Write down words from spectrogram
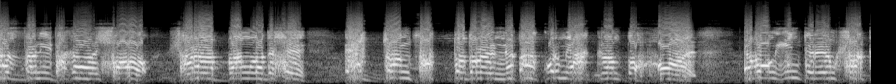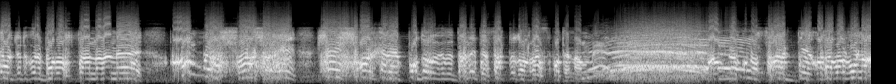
রাজধানী ঢাকা সহ সারা বাংলাদেশে একজন ছাত্র দলের নেতা কর্মী আক্রান্ত হয় এবং ইন্টারিয়াম সরকার যদি কোনো ব্যবস্থা না নেয়, আমরা সরাসরি সেই সরকারের পদক্ষেপের দাবিতে ছাত্র দল রাজপথে নামবে আমরা কোনো ছাড় দিয়ে কথা বলব না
